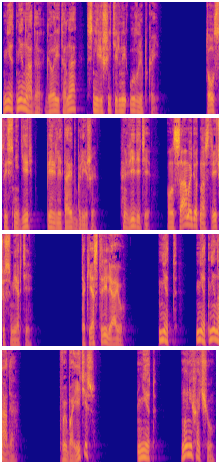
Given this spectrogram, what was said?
«Нет, не надо», — говорит она с нерешительной улыбкой. Толстый снегирь перелетает ближе. «Видите, он сам идет навстречу смерти». «Так я стреляю». «Нет, нет, не надо». «Вы боитесь?» «Нет, но не хочу».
